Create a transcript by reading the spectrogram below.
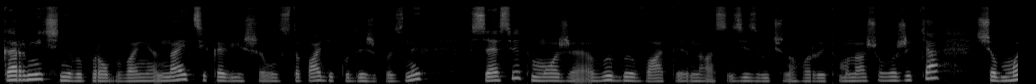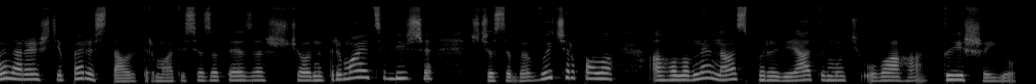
Кармічні випробування найцікавіше у листопаді, куди ж без них. Всесвіт може вибивати нас зі звичного ритму нашого життя, щоб ми нарешті перестали триматися за те, за що не тримається більше, що себе вичерпало, а головне, нас перевірятимуть увага тишею,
